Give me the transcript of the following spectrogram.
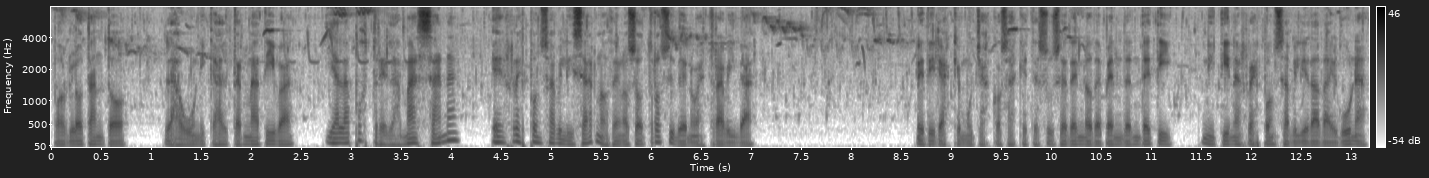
Por lo tanto, la única alternativa, y a la postre la más sana, es responsabilizarnos de nosotros y de nuestra vida. Me dirás que muchas cosas que te suceden no dependen de ti, ni tienes responsabilidad alguna.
